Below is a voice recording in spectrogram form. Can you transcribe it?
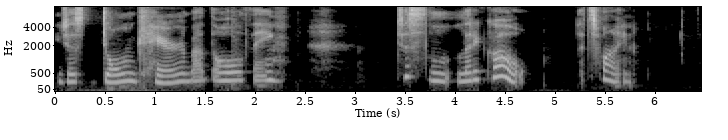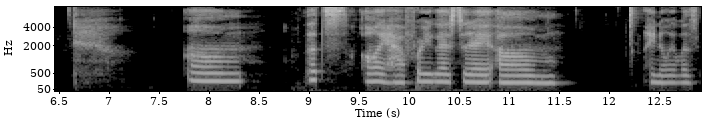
you just don't care about the whole thing, just let it go. It's fine. Um, that's all I have for you guys today. Um, I know it was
